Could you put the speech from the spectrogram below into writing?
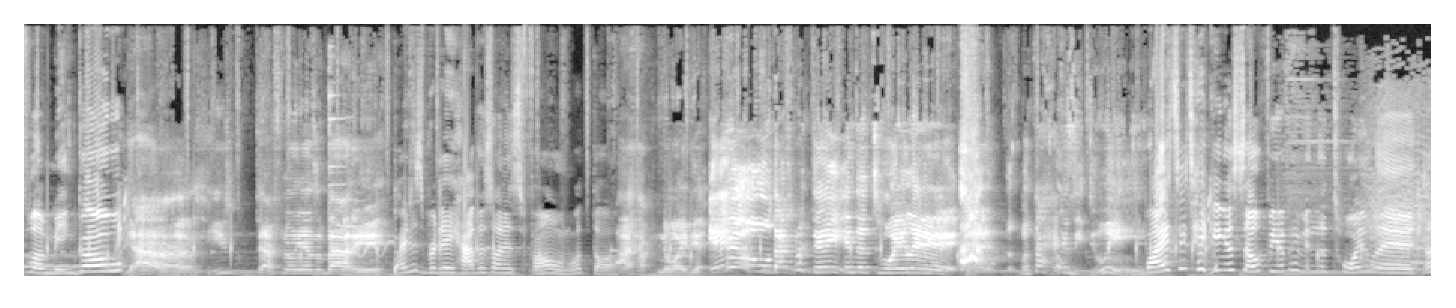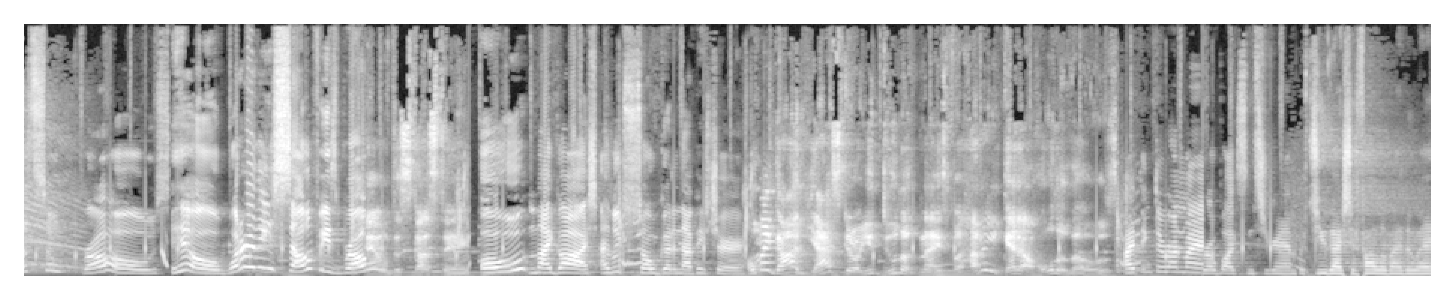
Flamingo? Yeah, he definitely has a baddie. Why does Brede have this on his phone? What the? I have no idea. Ew, that's Renee in the toilet. Ah! And what the heck is he doing? Why is he taking a selfie of him in the toilet? That's so gross. Ew, what are these selfies, bro? Ew, disgusting. Oh my gosh, I look so good in that picture. Oh my god, yes, girl, you do look nice, but how do you get a hold of those? I think they're on my Roblox Instagram, which you guys should follow, by the way.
